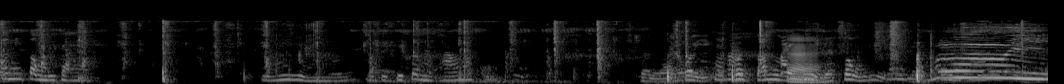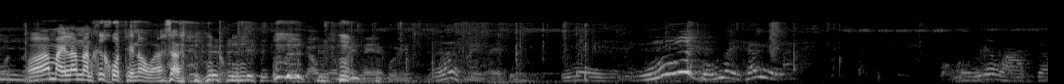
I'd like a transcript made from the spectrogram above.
ตัวนี้ตรงดีจังดยังไม่อยู่มันติดที่ต้นมะพร้าวนะคนคนตันใหม่นี่เดี๋ยวส่งดิเฮ้ยอ๋อไหมลำนั้นคือขดเทนออกมาสันเอาเอาใหม่ไหนพวกนี้เออไม่ไหนไม่อือผมไม่ใช่เนี่ยละไม่ เรียกว่าจะ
